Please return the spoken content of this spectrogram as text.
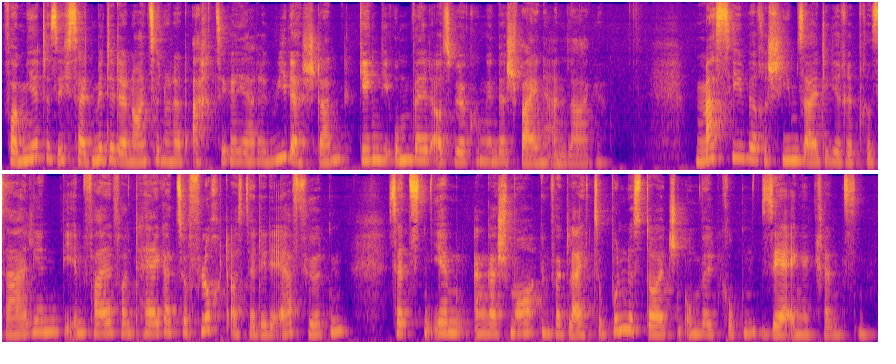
formierte sich seit Mitte der 1980er Jahre Widerstand gegen die Umweltauswirkungen der Schweineanlage. Massive regimeseitige Repressalien, die im Fall von Täger zur Flucht aus der DDR führten, setzten ihrem Engagement im Vergleich zu bundesdeutschen Umweltgruppen sehr enge Grenzen.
